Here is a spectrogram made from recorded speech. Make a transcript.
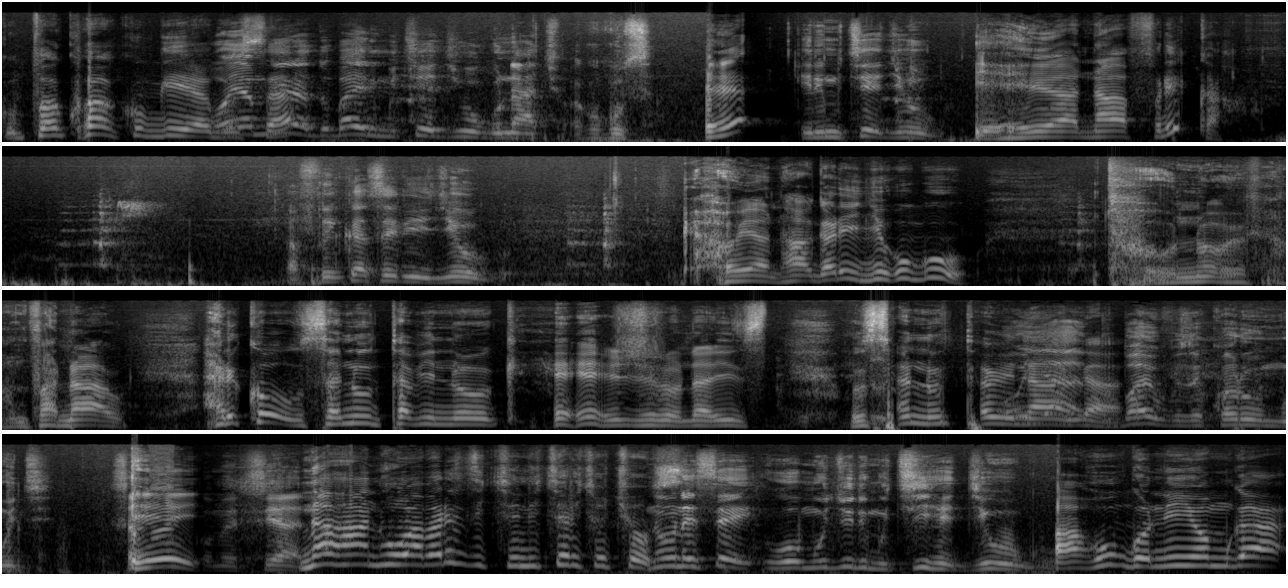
Gupfa kwakubwira oya gusa. Oya, mbira Dubai iri mu kihe gihugu? Nacyo ako gusa eh? Iri mu kihe gihugu? Eh na Afrika. Afrika se iri igihugu? Oya ntago ari igihugu mva nawe. Ariko usa n'utabinoke journaliste usa oya n'utabinanga dubayi uvuze ko ari umujyi. Eh, commercial. ni ahantu wabariza ikintu icyo ari cyo cyose. None se uwo mujyi uri mu kihe gihugu? Ahubwo niyo mbwa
